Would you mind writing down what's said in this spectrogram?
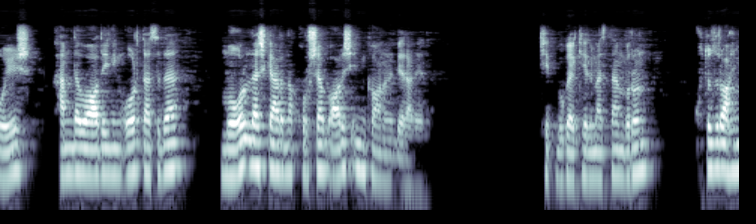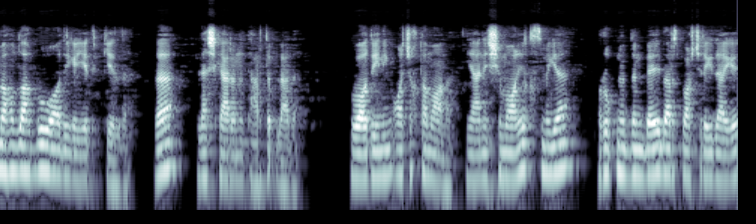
qo'yish hamda vodiyning o'rtasida mo'g'ul lashkarini qurshab olish imkonini berar edi. Ketbuga kelmasdan burun qutuz rohimaulloh bu vodiyga yetib keldi va lashkarini tartibladi. Vodiyning ochiq tomoni ya'ni shimoliy qismiga rukniddin beybars boshchiligidagi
